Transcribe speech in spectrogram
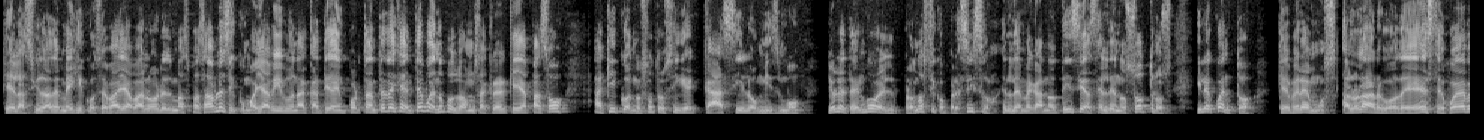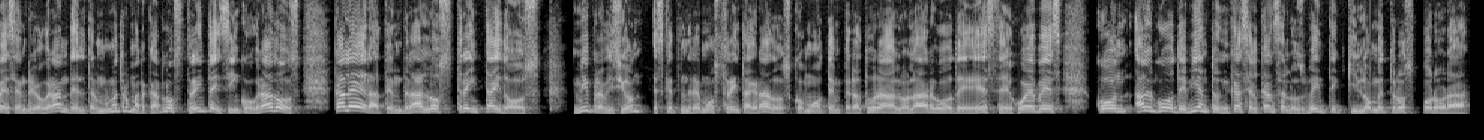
que las Ciudad de México se vaya a valores más pasables y como ya vive una cantidad importante de gente, bueno, pues vamos a creer que ya pasó. Aquí con nosotros sigue casi lo mismo. Yo le tengo el pronóstico preciso, el de Mega Noticias, el de nosotros, y le cuento que veremos a lo largo de este jueves en Río Grande el termómetro marcar los 35 grados. Calera tendrá los 32. Mi previsión es que tendremos 30 grados como temperatura a lo largo de este jueves, con algo de viento que casi alcanza los 20 kilómetros por hora.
